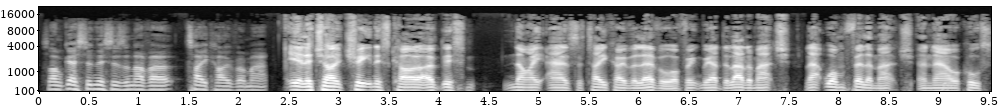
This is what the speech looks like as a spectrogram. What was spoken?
So I'm guessing this is another takeover match. Yeah, they're trying treating this card, uh, this night as a takeover level. I think we had the ladder match, that one filler match, and now of course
